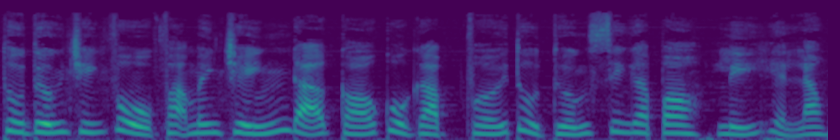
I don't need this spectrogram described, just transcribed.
Thủ tướng Chính phủ Phạm Minh Chính đã có cuộc gặp với Thủ tướng Singapore Lý Hiển Long.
